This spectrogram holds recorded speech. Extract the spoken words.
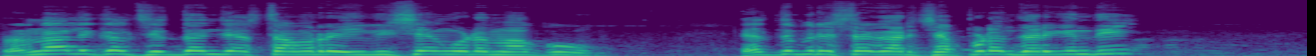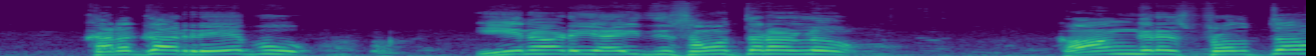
ప్రణాళికలు సిద్ధం చేస్తామన్నారు ఈ విషయం కూడా మాకు హెల్త్ మినిస్టర్ గారు చెప్పడం జరిగింది. కనుక రేపు ఈనాడు ఐదు సంవత్సరాల్లో కాంగ్రెస్ ప్రభుత్వం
